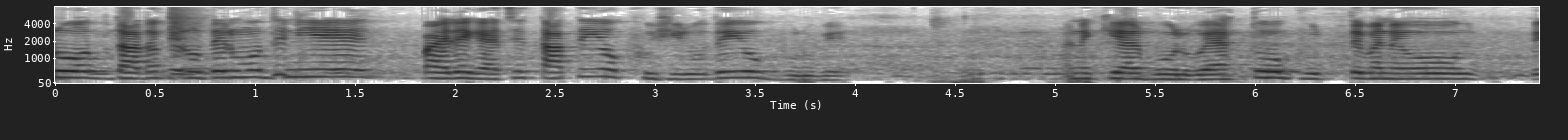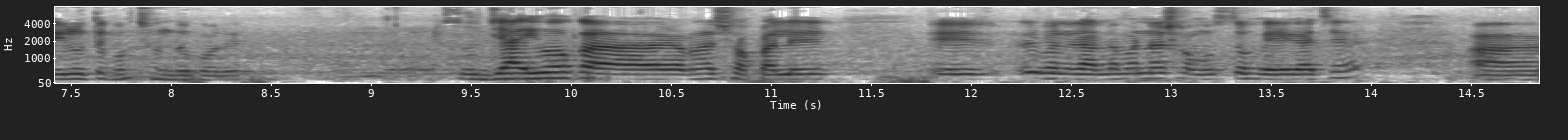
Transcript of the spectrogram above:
রোদ, দাদাকে রোদের মধ্যে নিয়ে বাইরে গেছে, তাতেই ও খুশি, রোদেই ও ঘুরবে। মানে কি আর বলব, এত ঘুরতে মানে ও বেরোতে পছন্দ করে। সো যাই হোক, আর আমরা সকালে এর মানে রান্নাবান্না সমস্ত হয়ে গেছে। আর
